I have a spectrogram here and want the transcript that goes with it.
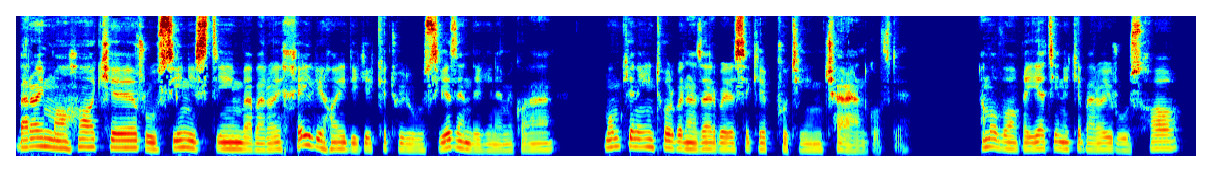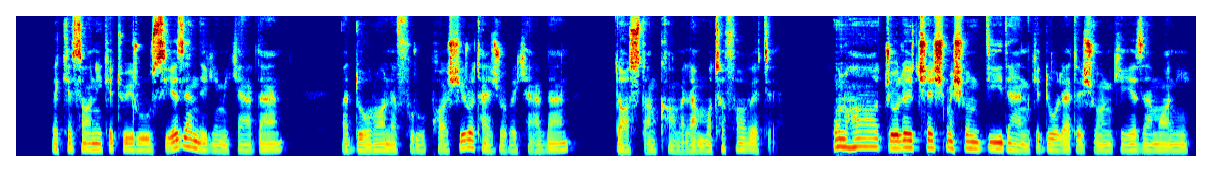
برای ماها که روسی نیستیم و برای خیلی های دیگه که توی روسیه زندگی نمی‌کنن ممکنه اینطور به نظر برسه که پوتین چرند گفته. اما واقعیت اینه که برای روسها و کسانی که توی روسیه زندگی می‌کردن و دوران فروپاشی رو تجربه کردن داستان کاملا متفاوته. اونها جلوی چشمشون دیدن که دولتشون که یه زمانی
